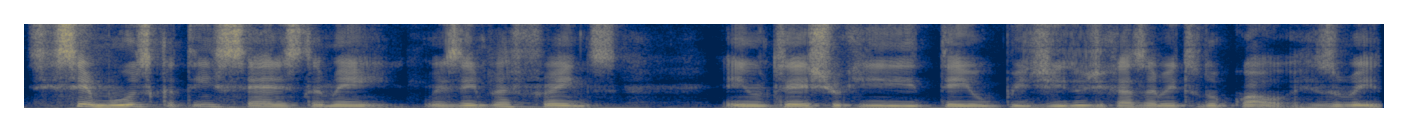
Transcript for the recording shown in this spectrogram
Sem ser música, tem séries também. Um exemplo é Friends, em um trecho que tem um pedido de casamento do qual, resumindo,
